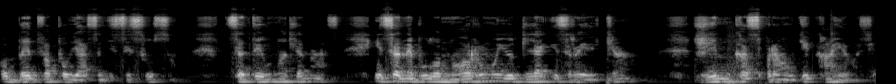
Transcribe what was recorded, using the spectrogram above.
обидва пов'язані з Ісусом. Це дивно для нас, і це не було нормою для ізраїльтян. Жінка справді каялася,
